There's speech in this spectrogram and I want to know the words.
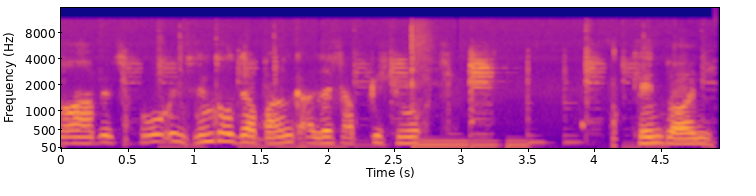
Ich habe jetzt vor und hinter der Bank alles abgesucht. Kein Plan.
